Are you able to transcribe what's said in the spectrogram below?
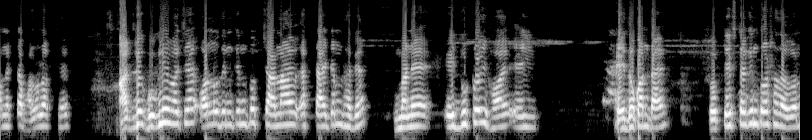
অনেকটা ভালো লাগছে। আজকে ঘুগনি হয়েছে অন্যদিন কিন্তু চানা একটা আইটেম থাকে। মানে এই দুটোই হয় এই এই দোকানটায়। তো টেস্টটা কিন্তু অসাধারণ।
